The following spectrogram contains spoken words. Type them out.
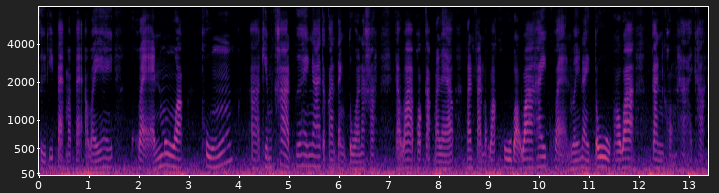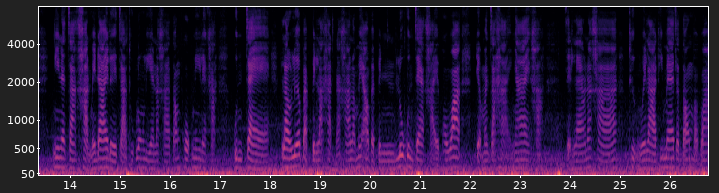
ซื้อที่แปะมาแปะเอาไว้ให้แขวนหมวกถุง เข็มขัดเพื่อให้ง่ายต่อการแต่งตัวนะคะ แต่ว่าพอกลับมาแล้วปันฝันบอกว่าครูบอกว่าให้แขวนไว้ในตู้ เพราะว่ากันของหายค่ะ นี่นะจ๊ะขาดไม่ได้เลยจ้ะทุกโรงเรียนนะคะ ต้องพกนี่เลยค่ะ กุญแจเราเลือกแบบเป็นรหัสนะคะ เราไม่เอาแบบเป็นลูกกุญแจไข เพราะว่าเดี๋ยวมันจะหายง่ายค่ะเสร็จแล้วนะคะ ถึงเวลาที่แม่จะต้องแบบว่า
